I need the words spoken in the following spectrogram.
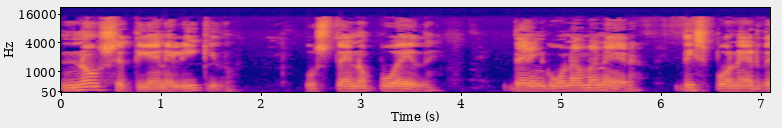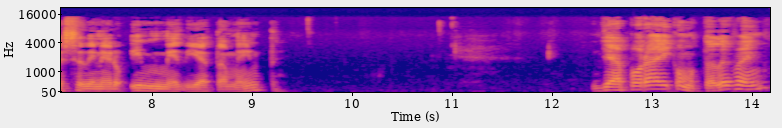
no se tiene líquido. Usted no puede de ninguna manera disponer de ese dinero inmediatamente. Ya por ahí, como ustedes ven,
